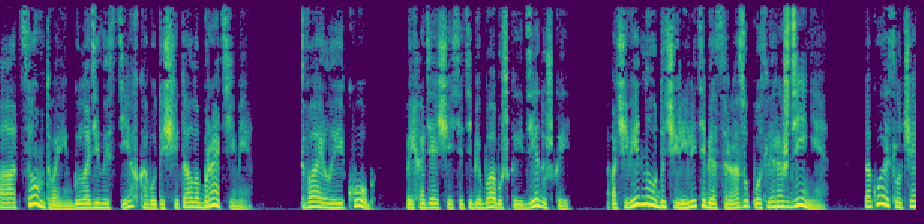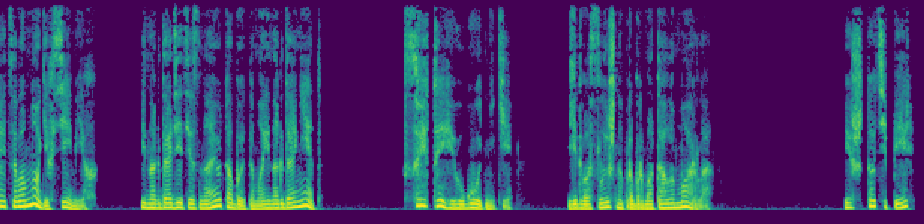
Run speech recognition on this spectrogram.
а отцом твоим был один из тех, кого ты считала братьями. Твайла и Коб, приходящиеся тебе бабушкой и дедушкой, Очевидно, удочерили тебя сразу после рождения. Такое случается во многих семьях. Иногда дети знают об этом, а иногда нет. Святые угодники, едва слышно пробормотала Марла. И что теперь?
